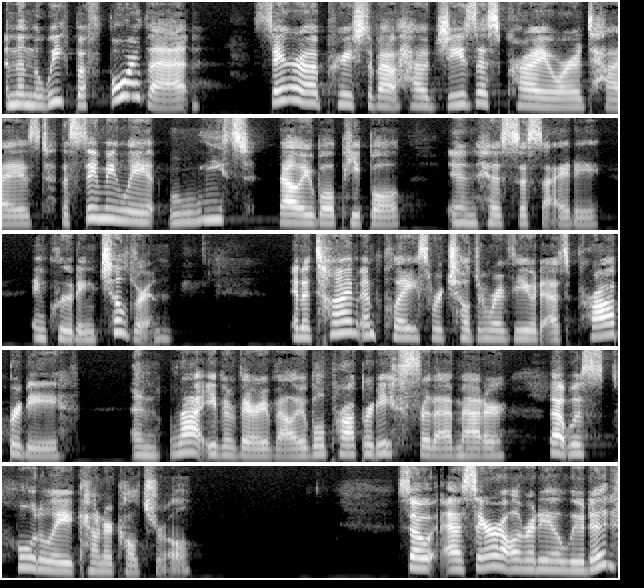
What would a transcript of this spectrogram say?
And then the week before that, Sarah preached about how Jesus prioritized the seemingly least valuable people in his society, including children. In a time and place where children were viewed as property and not even very valuable property for that matter, mm-hmm. that was totally countercultural. So, as Sarah already alluded,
